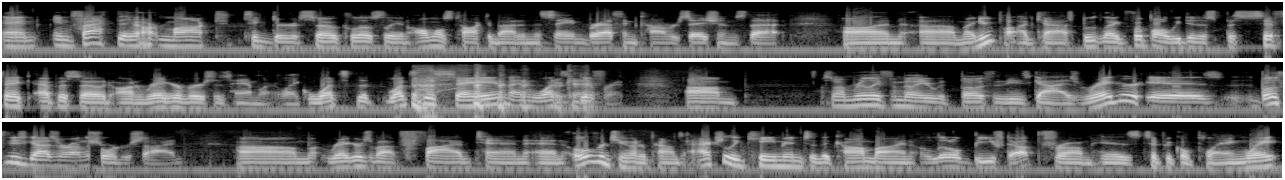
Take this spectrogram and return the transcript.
And in fact, they are mocked together so closely and almost talked about in the same breath in conversations that on uh, my new podcast, Bootleg Football, we did a specific episode on Reagor versus Hamler. Like, what's the what's the same and what's okay. different? Um, so I'm really familiar with both of these guys. Reagor is both of these guys are on the shorter side. Um, Reagor's about 5'10 and over 200 pounds. Actually, came into the combine a little beefed up from his typical playing weight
